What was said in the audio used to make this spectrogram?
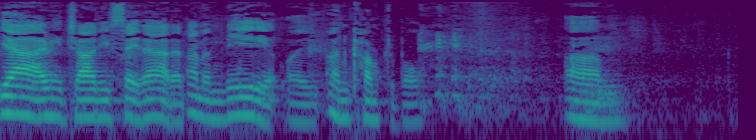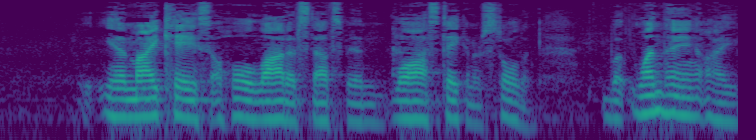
Yeah, I mean, John, you say that, and I'm immediately uncomfortable. Um, in my case, a whole lot of stuff's been lost, taken, or stolen. But one thing I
